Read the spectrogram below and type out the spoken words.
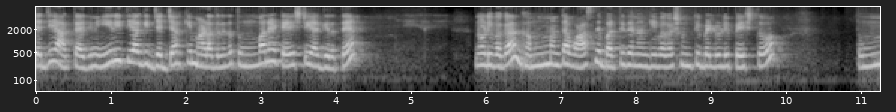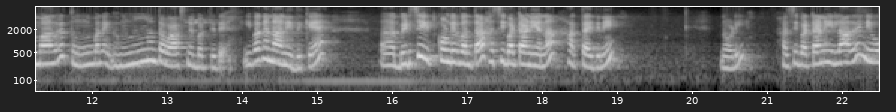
ಜಜ್ಜಿ ಹಾಕ್ತಾಯಿದ್ದೀನಿ ಈ ರೀತಿಯಾಗಿ ಜಜ್ಜಿ ಹಾಕಿ ಮಾಡೋದ್ರಿಂದ ತುಂಬಾ ಟೇಸ್ಟಿಯಾಗಿರುತ್ತೆ ನೋಡಿ, ಇವಾಗ ಘಮ್ ಅಂತ ವಾಸನೆ ಬರ್ತಿದೆ ನನಗೆ ಇವಾಗ ಶುಂಠಿ, ಬೆಳ್ಳುಳ್ಳಿ ಪೇಸ್ಟು. ತುಂಬ ಅಂದರೆ ತುಂಬಾ ಘಮ್ ಅಂತ ವಾಸನೆ ಬರ್ತಿದೆ. ಇವಾಗ ನಾನು ಇದಕ್ಕೆ ಬಿಡಿಸಿ ಇಟ್ಕೊಂಡಿರುವಂಥ ಹಸಿ ಬಟಾಣಿಯನ್ನು ಹಾಕ್ತಾಯಿದ್ದೀನಿ ನೋಡಿ. ಹಸಿ ಬಟಾಣಿ ಇಲ್ಲ ಅಂದರೆ ನೀವು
